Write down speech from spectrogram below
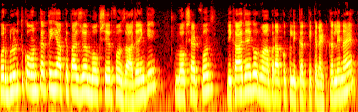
और ब्लूटूथ को ऑन करते ही आपके पास जो है मोक्स एयरफोन्स आ जाएँगे। मोक्स हेडफोन्स लिखा आ जाएगा और वहाँ पर आपको क्लिक करके कनेक्ट कर लेना है।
